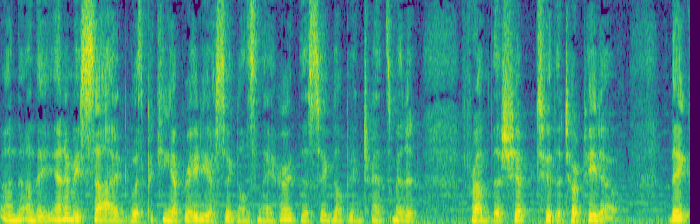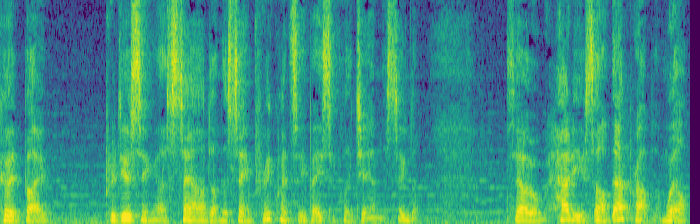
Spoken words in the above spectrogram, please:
on the, on the enemy side was picking up radio signals and they heard the signal being transmitted from the ship to the torpedo, they could, by producing a sound on the same frequency basically jam the signal. So, how do you solve that problem? Well,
